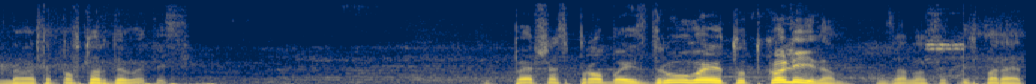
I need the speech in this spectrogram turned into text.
Давайте повтор дивитись. Перша спроба із другої. Тут коліном заносить вперед.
